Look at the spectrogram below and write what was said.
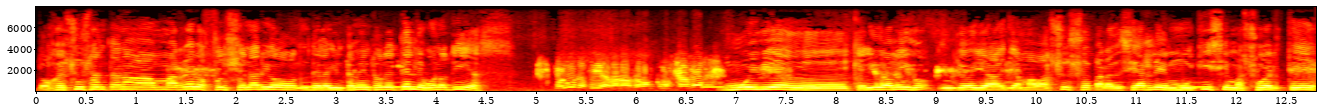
Don Jesús Santana Marrero, funcionario del Ayuntamiento de Telde, buenos días. Muy buenos días, ¿cómo estamos? Muy bien, querido amigo. Yo ya llamaba a Suso para desearle muchísima suerte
